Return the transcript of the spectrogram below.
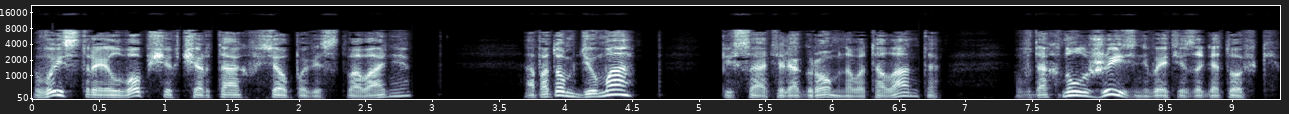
выстроил в общих чертах все повествование, а потом Дюма, писатель огромного таланта, вдохнул жизнь в эти заготовки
